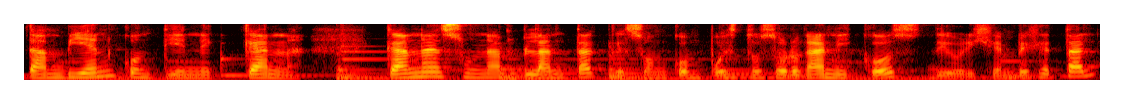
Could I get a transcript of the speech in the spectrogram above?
También contiene cana. Cana es una planta que son compuestos orgánicos de origen vegetal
